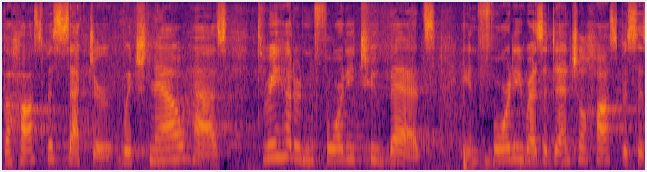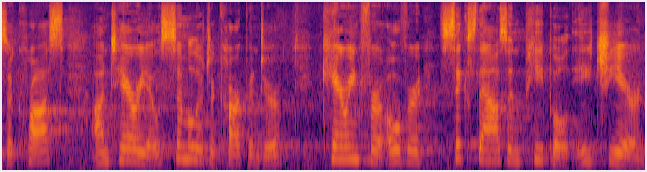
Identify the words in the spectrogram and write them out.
the hospice sector, which now has 342 beds in 40 residential hospices across Ontario, similar to Carpenter, caring for over 6,000 people each year.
